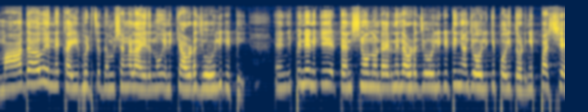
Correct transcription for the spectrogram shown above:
മാതാവ് എന്നെ കൈപിടിച്ച നിമിഷങ്ങളായിരുന്നു എനിക്ക് അവിടെ ജോലി കിട്ടി. പിന്നെ എനിക്ക് ടെൻഷനൊന്നും ഉണ്ടായിരുന്നില്ല. അവിടെ ജോലി കിട്ടി ഞാൻ ജോലിക്ക് പോയി തുടങ്ങി. പക്ഷേ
